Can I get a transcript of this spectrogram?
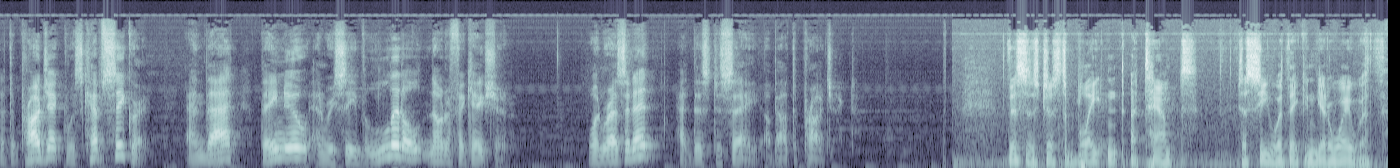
that the project was kept secret and that they knew and received little notification. One resident had this to say about the project. This is just a blatant attempt to see what they can get away with.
